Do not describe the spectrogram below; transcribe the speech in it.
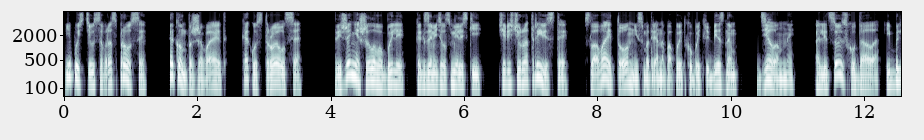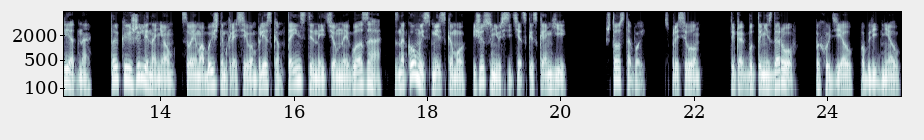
и пустился в расспросы, как он поживает, как устроился. Движения Шилова были, как заметил Смельский, чересчур отрывисты, слова и тон, несмотря на попытку быть любезным, деланны, а лицо исхудало и бледно. Только и жили на нем, своим обычным красивым блеском, таинственные темные глаза, знакомые Смельскому еще с университетской скамьи. «Что с тобой?» – спросил он. «Ты как будто нездоров, похудел, побледнел».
